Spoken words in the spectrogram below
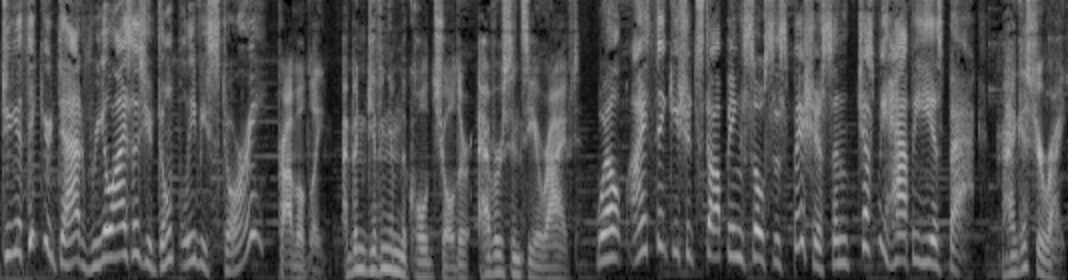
Do you think your dad realizes you don't believe his story? Probably. I've been giving him the cold shoulder ever since he arrived. Well, I think you should stop being so suspicious and just be happy he is back. I guess you're right.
